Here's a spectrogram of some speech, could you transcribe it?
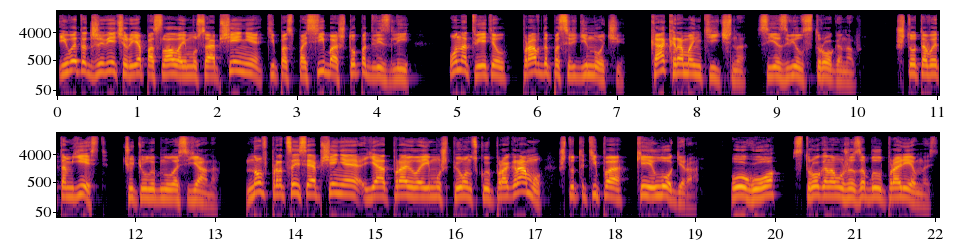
«И в этот же вечер я послала ему сообщение, типа «спасибо, что подвезли». Он ответил, правда, посреди ночи. «Как романтично», — съязвил Строганов. «Что-то в этом есть», — чуть улыбнулась Яна. Но в процессе общения я отправила ему шпионскую программу, что-то типа кейлогера. Ого, Строганов уже забыл про ревность.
